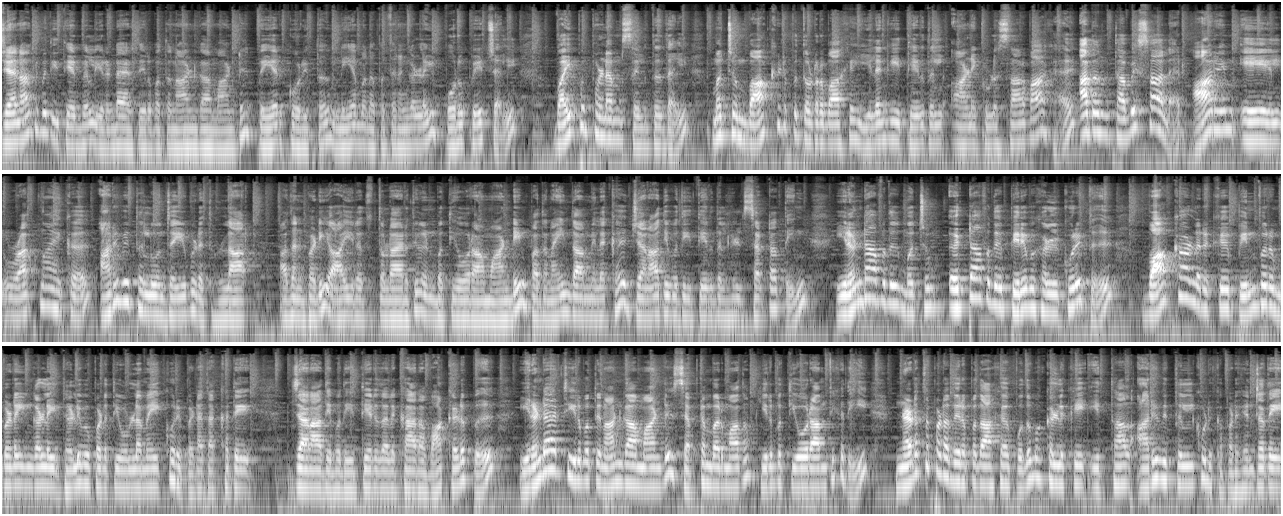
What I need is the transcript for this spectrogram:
ஜனாதிபதி தேர்தல் இரண்டாயிரத்தி இருபத்தி நான்காம் ஆண்டு பெயர் குறித்த நியமன பத்திரங்களை பொறுப்பேற்றல் வைப்பு பணம் செலுத்துதல் மற்றும் வாக்கெடுப்பு தொடர்பாக இலங்கை தேர்தல் ஆணைக்குழு சார்பாக அதன் தவிசாளர் R M A L Ratnayake அறிவித்தல் ஒன்றை விடுத்துள்ளார். அதன்படி ஆயிரத்தி தொள்ளாயிரத்தி எண்பத்தி ஓராம் ஆண்டின் பதினைந்தாம் இலக்க ஜனாதிபதி தேர்தல்கள் சட்டத்தின் இரண்டாவது மற்றும் எட்டாவது பிரிவுகள் குறித்து வாக்காளருக்கு பின்வரும் விடயங்களை தெளிவுபடுத்தியுள்ளமை குறிப்பிடத்தக்கது. ஜனாதிபதி தேர்தலுக்கான வாக்கெடுப்பு இரண்டாயிரத்தி இருபத்தி நான்காம் ஆண்டு செப்டம்பர் மாதம் இருபத்தி ஓராம் தேதி நடத்தப்படவிருப்பதாக பொதுமக்களுக்கு இத்தால் அறிவித்தல் கொடுக்கப்படுகின்றது.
